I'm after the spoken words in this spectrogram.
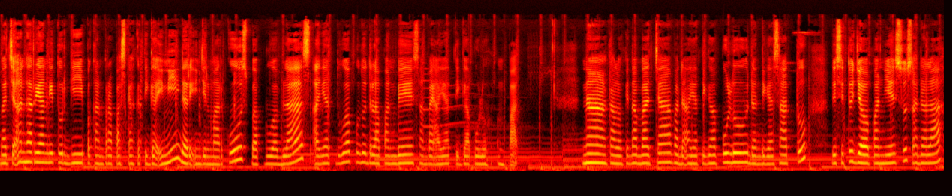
Bacaan harian liturgi Pekan Prapaskah ketiga ini dari Injil Markus bab 12 ayat 28b sampai ayat 34 Nah, kalau kita baca pada ayat 30 dan 31, di situ jawaban Yesus adalah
